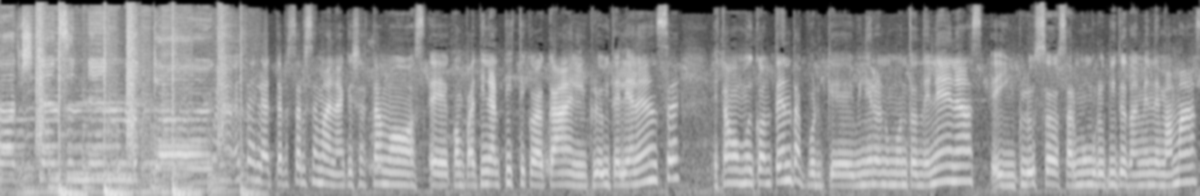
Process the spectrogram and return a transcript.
touch, dancing in the dark. Es la tercera semana que ya estamos eh, con patín artístico acá en el Club Italianense. Estamos muy contentas porque vinieron un montón de nenas e incluso se armó un grupito también de mamás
